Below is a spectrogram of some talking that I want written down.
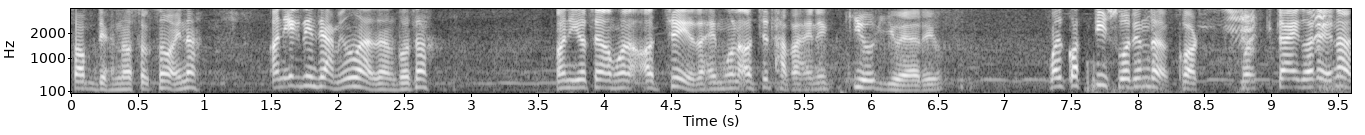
सब देख्न सक्छौँ होइन? अनि एक दिन चाहिँ हामी उहाँहरू जानुपर्छ। अनि यो चाहिँ मलाई अझै हेर्दाखेरि मलाई अझै थाहा पाएन के हो के हो अरे मैले कति सोधेँ नि त कट। मैले ट्राई गरेँ होइन?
